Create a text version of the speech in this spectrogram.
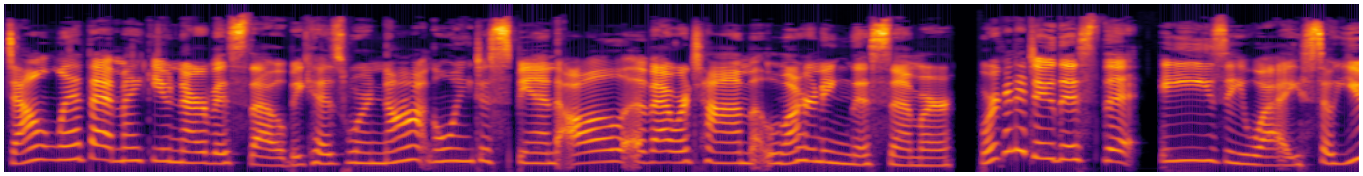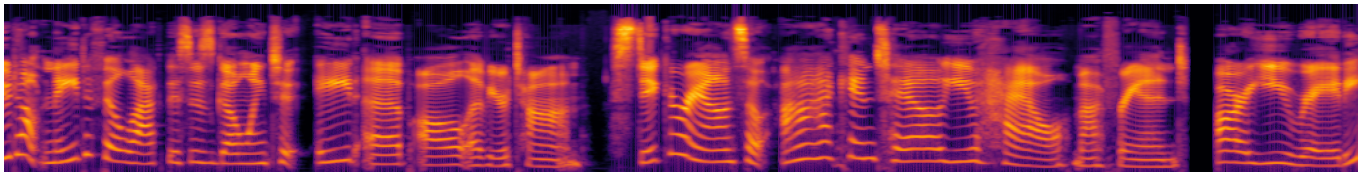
Don't let that make you nervous though, because we're not going to spend all of our time learning this summer. We're going to do this the easy way, so you don't need to feel like this is going to eat up all of your time. Stick around so I can tell you how, my friend. Are you ready?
